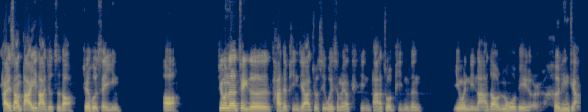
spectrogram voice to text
台上打一打就知道最后谁赢啊？结果呢，这个他的评价就是为什么要请他做评分？因为你拿到诺贝尔和平奖，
